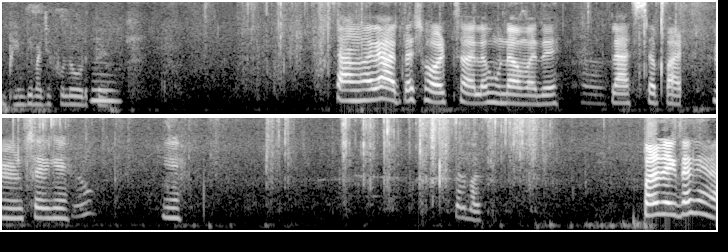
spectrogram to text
भेंडी माझी फुलं ओढते चांगला आता शॉर्ट आला उन्हामध्ये. लास्टचा पार्ट चल घे. ये चल बस. परत एकदा घे ना.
